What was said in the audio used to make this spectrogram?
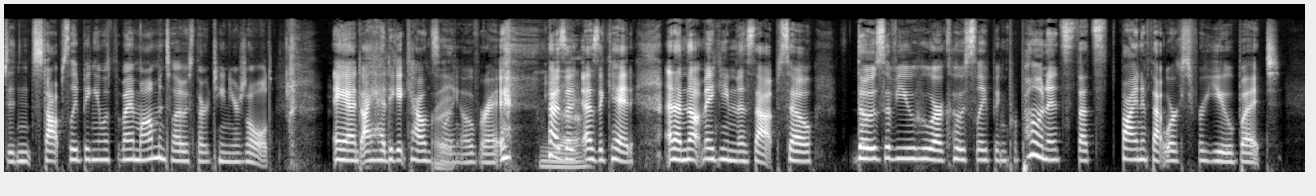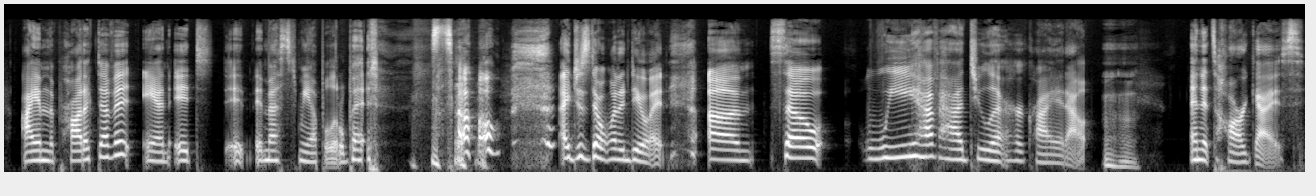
didn't stop sleeping in with my mom until I was 13 years old. And I had to get counseling over it as Yeah. a as a kid. And I'm not making this up. So those of you who are co-sleeping proponents, that's fine if that works for you, but I am the product of it and it it, it messed me up a little bit. so I just don't want to do it. Um so we have had to let her cry it out. hmm And it's hard, guys.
